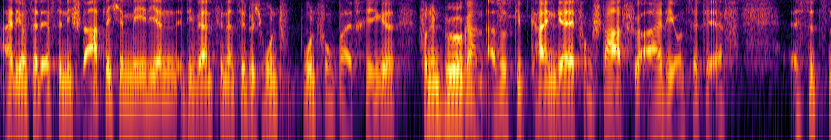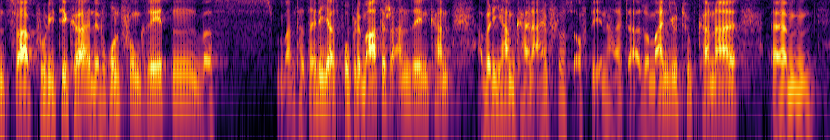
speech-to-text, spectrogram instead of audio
ARD und ZDF sind nicht staatliche Medien, die werden finanziert durch Rund Rundfunkbeiträge von den Bürgern. Also es gibt kein Geld vom Staat für ARD und ZDF. Es sitzen zwar Politiker in den Rundfunkräten, was man tatsächlich als problematisch ansehen kann, aber die haben keinen Einfluss auf die Inhalte. Also mein YouTube-Kanal ähm, äh,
